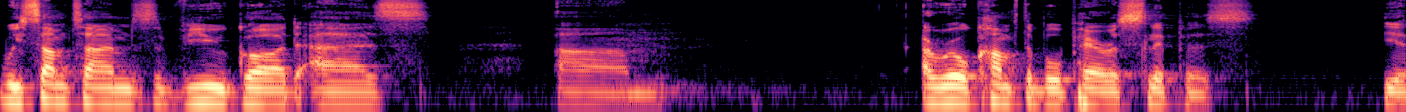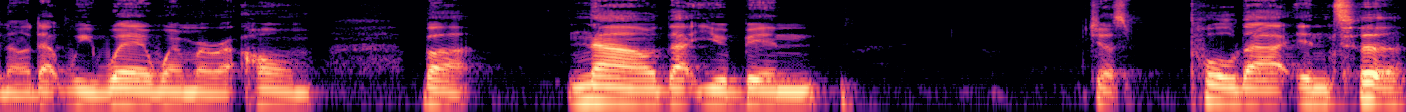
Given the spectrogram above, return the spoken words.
we sometimes view God as um, a real comfortable pair of slippers, you know, that we wear when we're at home. But now that you've been just pulled out into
